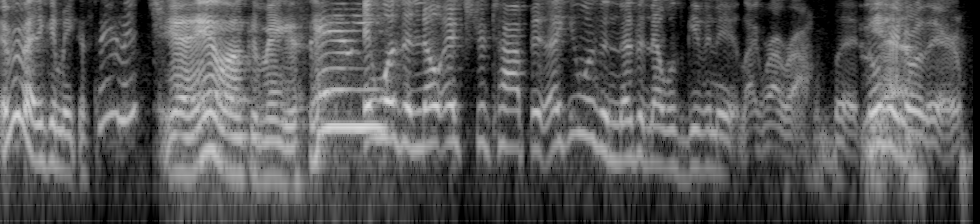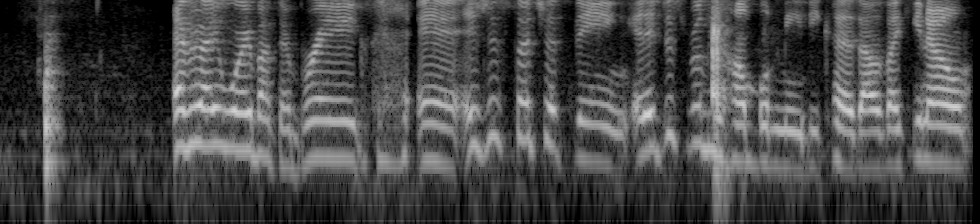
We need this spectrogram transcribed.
everybody can make a sandwich. Yeah, anyone can make a sandwich. It wasn't no extra topping. Like it wasn't nothing that was giving it like rah rah. But no yeah. here nor there. Everybody worried about their breaks, and it's just such a thing. And it just really humbled me because I was like, you know,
